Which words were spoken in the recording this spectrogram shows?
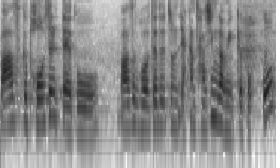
마스크 벗을 때도 마스크 벗을 때도 좀 약간 자신감 있게 벗고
